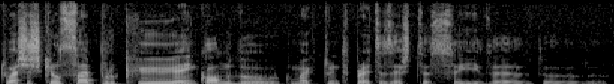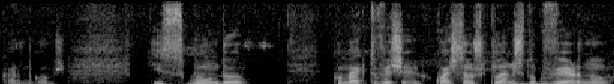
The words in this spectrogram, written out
tu achas que ele sai porque é incómodo? Como é que tu interpretas esta saída do, do Carmo Gomes? E segundo, como é que tu vês quais são os planos do governo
